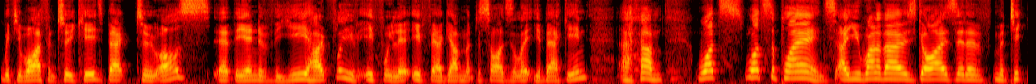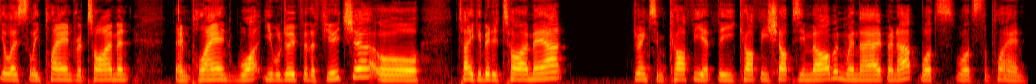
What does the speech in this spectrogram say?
with your wife and two kids back to Oz at the end of the year, hopefully, if, if we let, if our government decides to let you back in. Um, what's what's the plans? Are you one of those guys that have meticulously planned retirement and planned what you will do for the future, or take a bit of time out, drink some coffee at the coffee shops in Melbourne when they open up? What's what's the plan?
